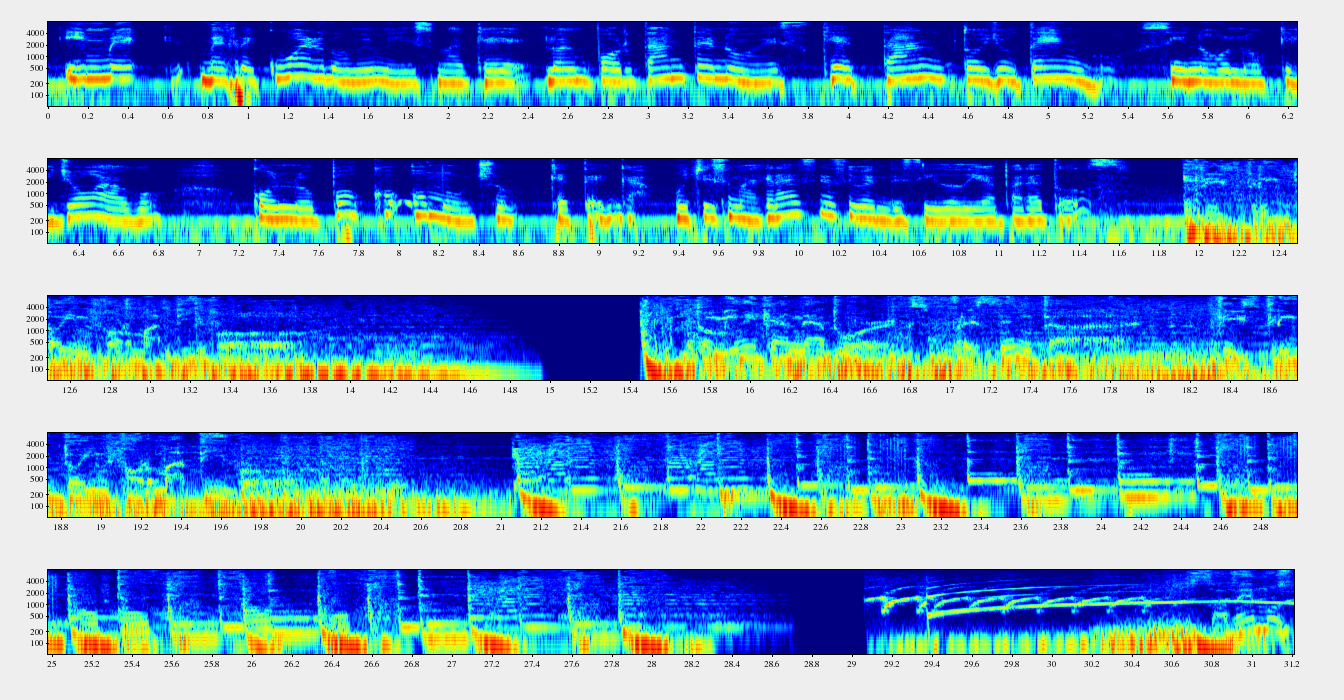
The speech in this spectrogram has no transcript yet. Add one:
Y me, me recuerdo a mí misma que lo importante no es qué tanto yo tengo, sino lo que yo hago con lo poco o mucho que tenga. Muchísimas gracias y bendecido día para todos. Distrito Informativo. Dominica Networks presenta Distrito Informativo.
